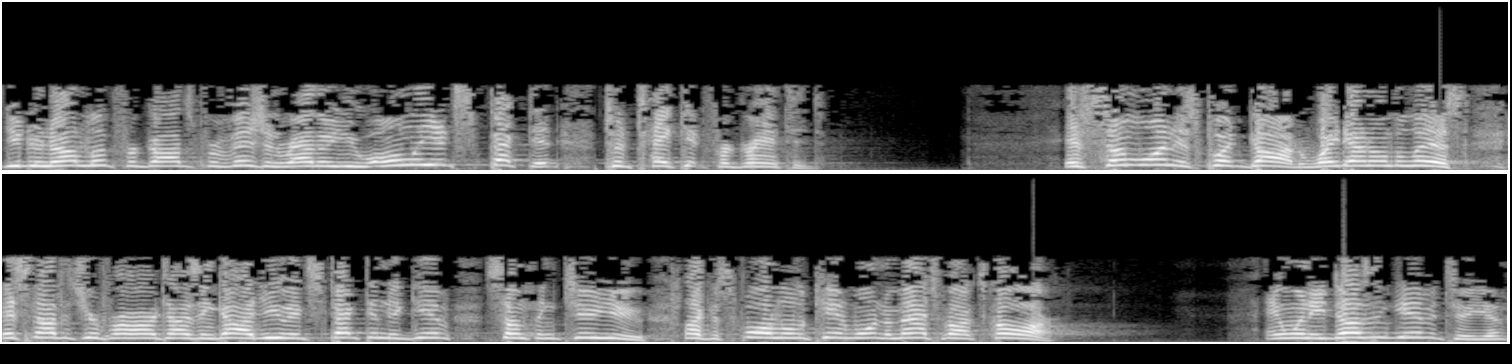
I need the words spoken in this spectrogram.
you do not look for God's provision, rather you only expect it to take it for granted. If someone has put God way down on the list, it's not that you're prioritizing God. You expect Him to give something to you. Like a spoiled little kid wanting a matchbox car. And when He doesn't give it to you,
